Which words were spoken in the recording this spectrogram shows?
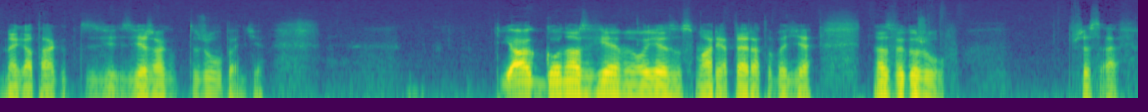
mega tak zwie zwierzak, żółw będzie. Jak go nazwiemy? O Jezus Maria, teraz to będzie... Nazwę go żółw. Przez F.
